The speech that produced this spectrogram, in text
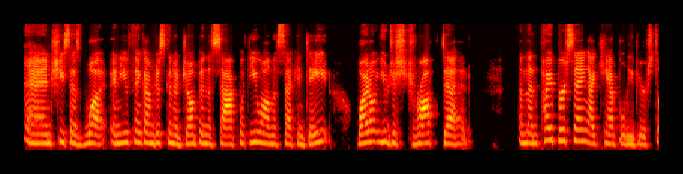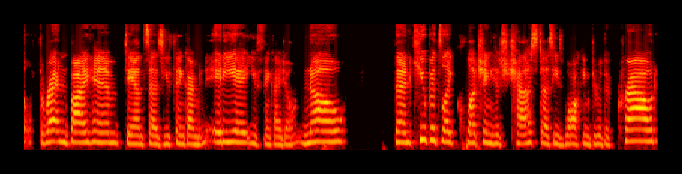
And she says, What? And you think I'm just going to jump in the sack with you on the second date? Why don't you just drop dead? And then Piper saying, I can't believe you're still threatened by him. Dan says, You think I'm an idiot? You think I don't know? Then Cupid's like clutching his chest as he's walking through the crowd.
